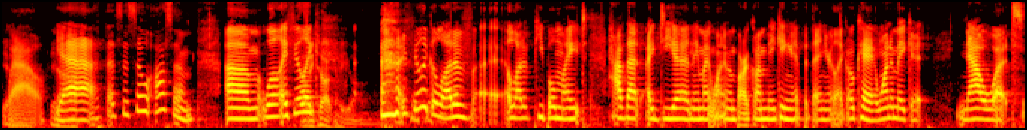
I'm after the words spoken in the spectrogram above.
Yeah. Wow. Yeah. Yeah. that's just so awesome. Um, well, I feel like talking to you? I feel like a lot of a lot of people might have that idea and they might want to embark on making it, but then you're like, okay, I want to make it. Now what?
